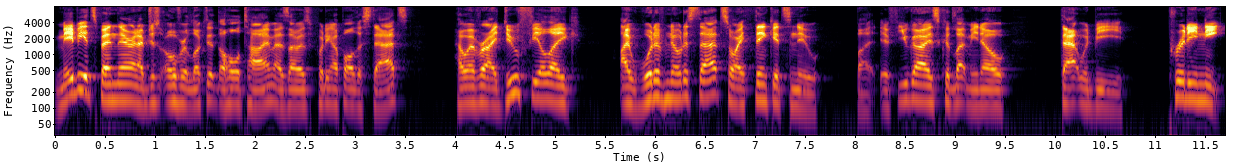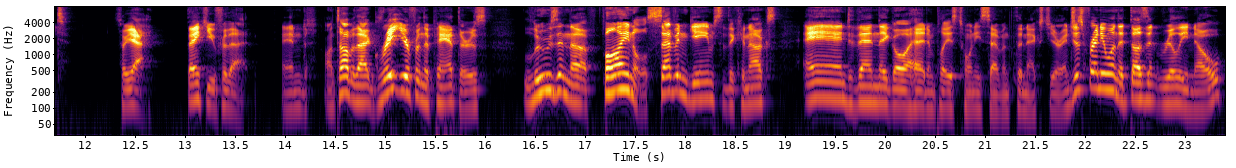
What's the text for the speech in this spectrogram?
maybe it's been there and I've just overlooked it the whole time as I was putting up all the stats. However, I do feel like I would have noticed that, so I think it's new. But if you guys could let me know, that would be pretty neat. So yeah, thank you for that. And on top of that, great year from the Panthers, losing the final seven games to the Canucks, and then they go ahead and place 27th the next year. And just for anyone that doesn't really know,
